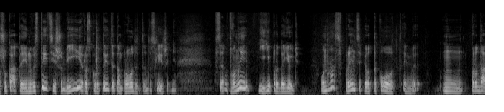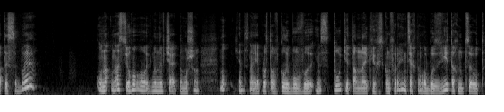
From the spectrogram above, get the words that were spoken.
шукати інвестиції, щоб її розкрутити, там проводити дослідження. Все, от вони її продають. У нас, в принципі, от такого от, якби, продати себе. У нас цього якби не вчать, тому що, ну, я не знаю, я просто коли був в інституті, там на якихось конференціях там або звітах, ну це от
